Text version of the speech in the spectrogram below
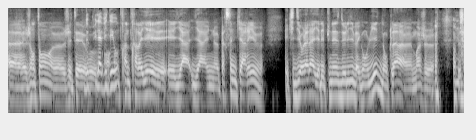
Euh, J'entends, euh, j'étais en-. En, train de travailler et il y a, y a une personne qui arrive et qui dit oh là là il y a des punaises de lit wagon 8 donc là euh, moi je, je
